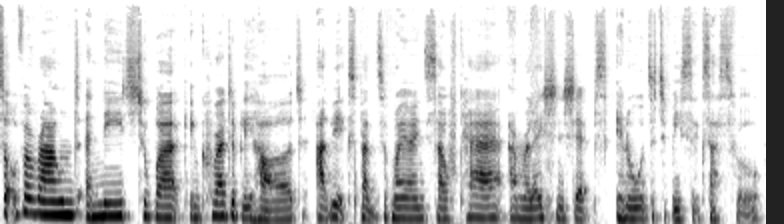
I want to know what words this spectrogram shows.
sort of around a need to work incredibly hard at the expense of my own self care and relationships in order to be successful.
